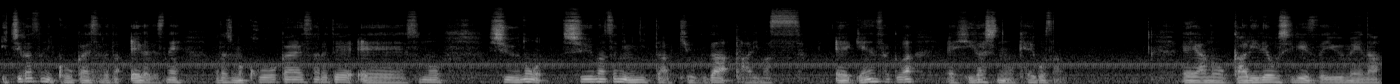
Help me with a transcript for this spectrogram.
1月に公開された映画ですね。私も公開されて、えー、その週の週末に見に行った記憶があります、えー、原作は、え、東野圭吾さん、えー、あのガリレオシリーズで有名な、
